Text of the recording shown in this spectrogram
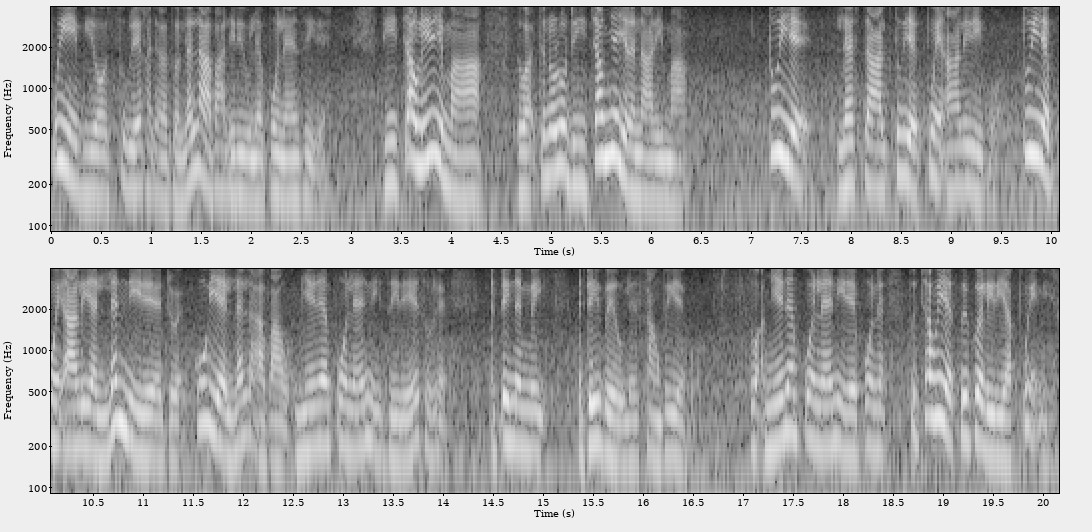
ပွင့်ပြီးတော့ဆူတဲ့ခါကျတော့သူလက်လာပါလေးတွေကိုလည်းပွင့်လန်းစေတယ် ဒီကြောက်လေးတွေမှာသူကကျွန်တော်တို့ဒီကြောက်မြက်ရတနာတွေမှာသူ့ရဲ့လက်စတာသူ့ရဲ့ပွင့်အားလေးတွေပေါ့သူ့ရဲ့ပွင့်အားလေးကလက်နေတဲ့အတွက်ကိုယ့်ရဲ့လက်လာပါကိုအမြဲတမ်းပွင့်လန်းနေစေတယ်ဆိုတော့အတိတ်နဲ့မိတ်အတိတ်ပဲကိုလည်းဆောင်ပေးရပေါ့သူကအမြဲတမ်းပွင့်လန်းနေတယ်ပွင့်လန်းသူကြောက်ရဲ့သွေးကွက်လေးတွေကပွင့်နေတာ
